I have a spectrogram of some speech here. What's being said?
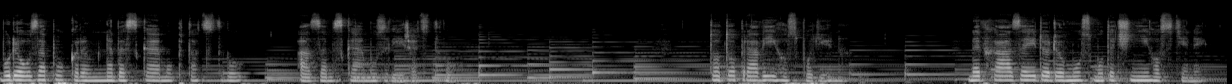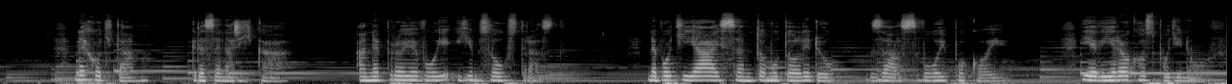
budou za pokrm nebeskému ptactvu a zemskému zvířectvu. Toto praví hospodin. Nevcházej do domu smuteční hostiny. Nechoď tam, kde se naříká a neprojevuj jim soustrast, neboť já jsem tomuto lidu vzal svůj pokoj. Je výrok hospodinův.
